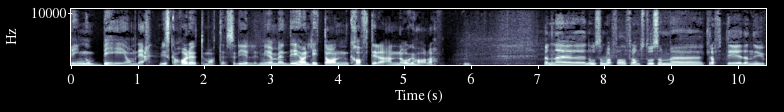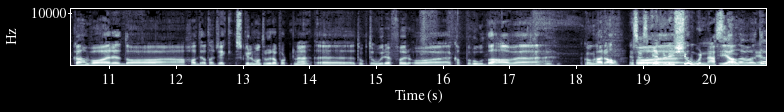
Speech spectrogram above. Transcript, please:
ringe og be om det. Vi skal ha det automatisk. Så de, de har litt annen kraft i det enn Norge har, da. Men eh, noe som i hvert fall framsto som eh, kraftig denne uka, var da Hadia Tajik, skulle man tro rapportene, eh, tok til orde for å kappe hodet av eh, kong Harald. En slags revolusjon, nesten. Ja, det, var, det,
